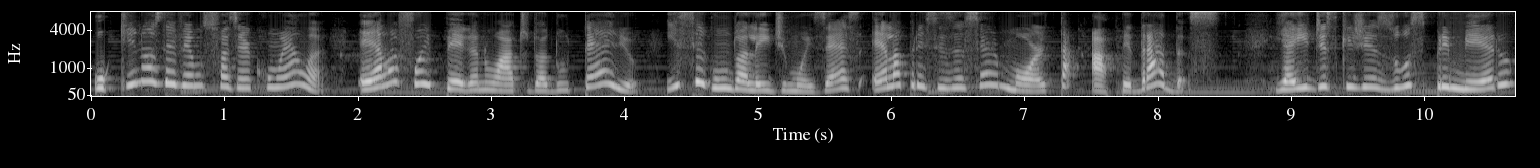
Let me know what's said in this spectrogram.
o que nós devemos fazer com ela? Ela foi pega no ato do adultério e, segundo a lei de Moisés, ela precisa ser morta a pedradas. E aí diz que Jesus primeiro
